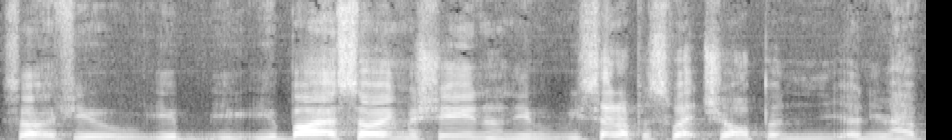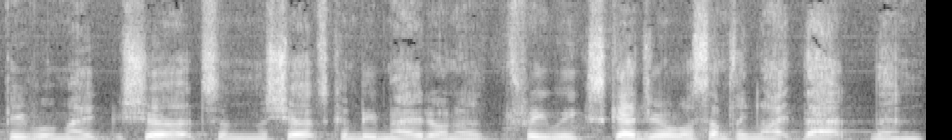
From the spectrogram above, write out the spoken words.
So if you, you, you, buy a sewing machine and you, you set up a sweatshop and, and you have people make shirts and the shirts can be made on a three-week schedule or something like that, then,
